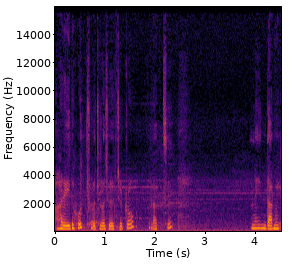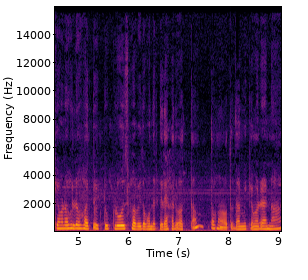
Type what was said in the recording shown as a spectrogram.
আর এই দেখো ছোটো ছোটো ছোটো ছোটো লাগছে। মানে দামি ক্যামেরা হলে হয়তো একটু ক্লোজভাবে তোমাদেরকে দেখাতে পারতাম। তখন অত দামি ক্যামেরা না।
